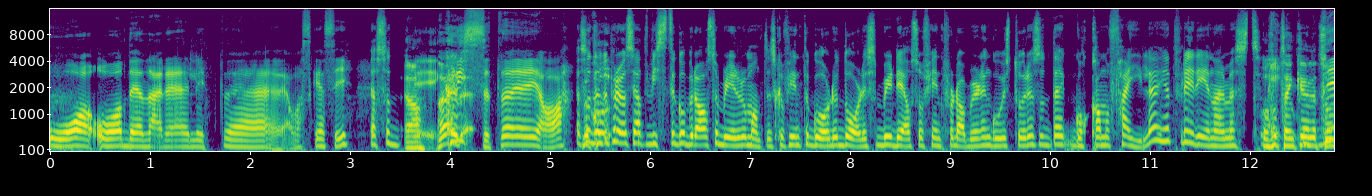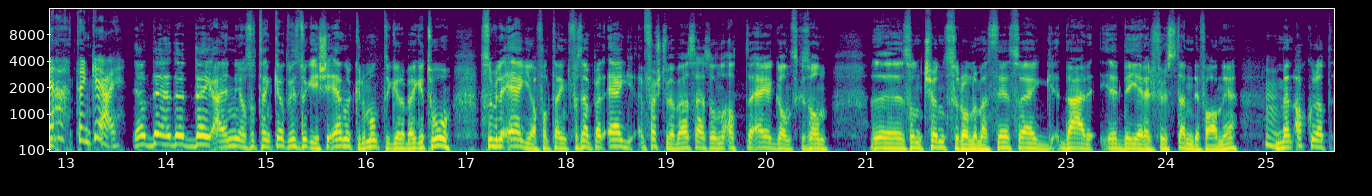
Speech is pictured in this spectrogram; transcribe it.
Og, og det derre litt eh, Ja, hva skal jeg si? Ja, så, Ja. Eh, Klissete, ja. altså det du prøver å si at Hvis det går bra, så blir det romantisk og fint. Og går det dårlig, så blir det også fint, for da blir det en god historie. Så det går ikke an å feile i et frieri, nærmest. Og så tenker jeg litt sånn Det tenker jeg. Ja, det, det, det er jeg enig i. Og så tenker jeg at Hvis dere ikke er noen romantikere begge to, så ville jeg i hvert fall tenkt for eksempel, jeg, Først vil jeg bare si sånn at jeg er ganske sånn, eh, sånn kjønnsrollemessig, så jeg, der, det gir jeg fullstendig faen i. Men akkurat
